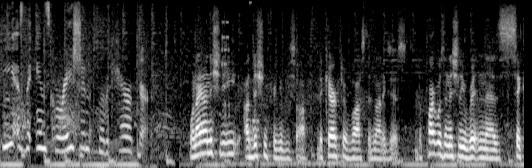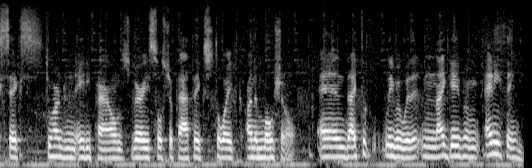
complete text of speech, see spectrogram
He is the inspiration for the character. When I initially auditioned for Ubisoft, the character of Voss did not exist. The part was initially written as 6'6", 280 pounds, very sociopathic, stoic, unemotional. And I took leave it with it, and I gave him anything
